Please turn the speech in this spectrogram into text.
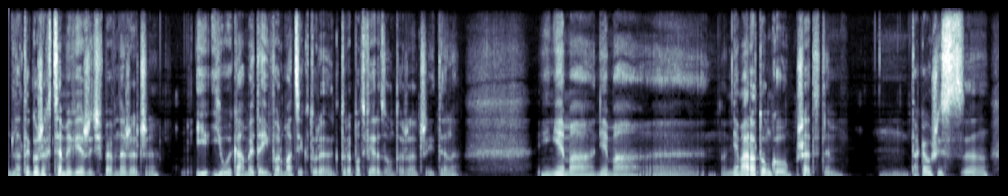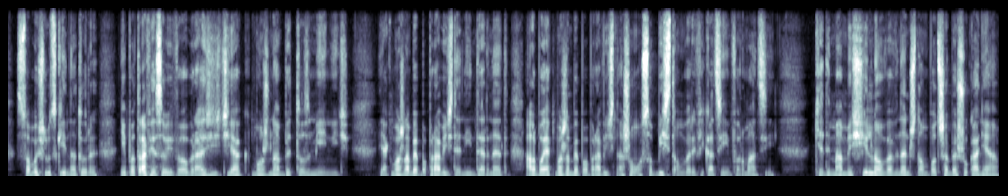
Dlatego, że chcemy wierzyć w pewne rzeczy i, i łykamy te informacje, które, które potwierdzą te rzeczy i tyle. I nie ma, nie ma, e, nie ma ratunku przed tym. Taka już jest e, słabość ludzkiej natury. Nie potrafię sobie wyobrazić, jak można by to zmienić, jak można by poprawić ten internet, albo jak można by poprawić naszą osobistą weryfikację informacji, kiedy mamy silną wewnętrzną potrzebę szukania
